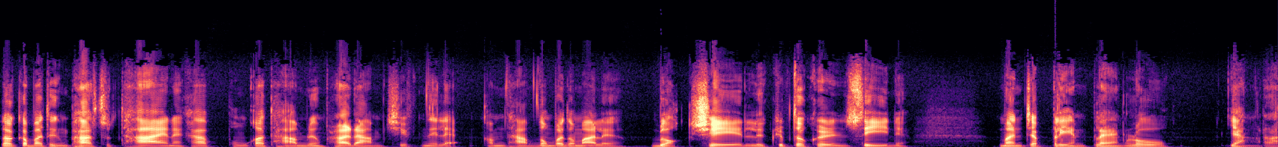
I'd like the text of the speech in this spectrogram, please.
แล้วก็มาถึง part สุดท้ายนะครับ ผมก็ถามเรื่อง paradigm shift นี่แหละคำถามตรงไปตรงมาเลย blockchain หรือ cryptocurrency เนี่ยมันจะเปลี่ยนแปลงโลกอย่างไร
